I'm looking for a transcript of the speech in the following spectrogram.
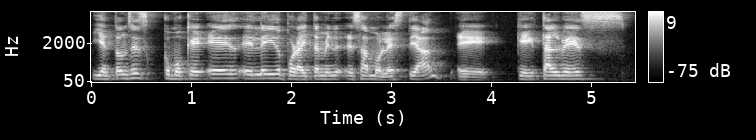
y entonces como que he, leído por ahí también esa molestia, eh, que tal vez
